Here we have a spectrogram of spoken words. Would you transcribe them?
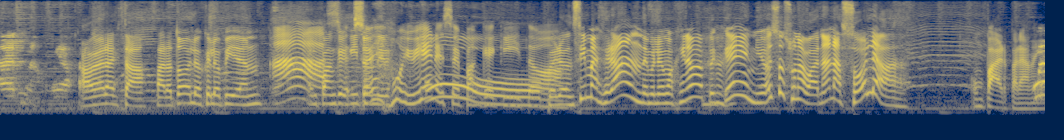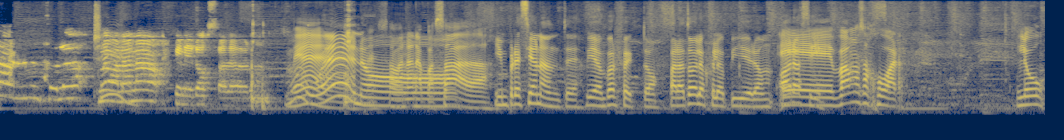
A ver, no, voy a. A ver, ahí está. Para todos los que lo piden. Ah, el panquequito. se- se ve mire. muy bien ese Oh, panquequito. Pero encima es grande, me lo imaginaba pequeño. ¿Eso es una banana sola? Un par para mí. Una banana sola, una banana generosa, la verdad. Muy Bien, bueno. esa banana pasada. Impresionante. Bien, perfecto. Para todos los que lo pidieron. Ahora Eh, sí. Vamos a jugar. Lu,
